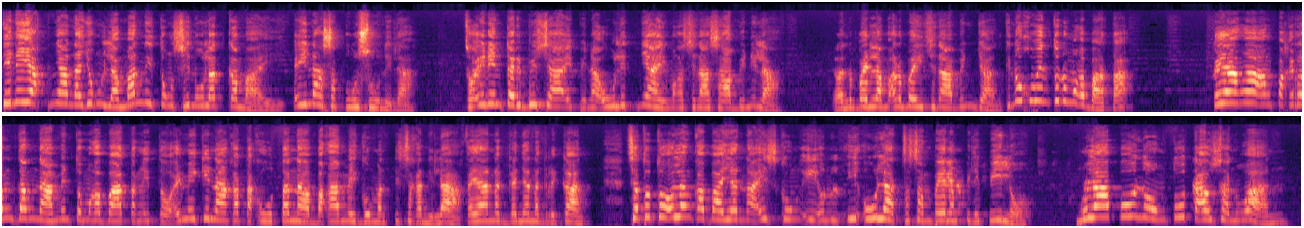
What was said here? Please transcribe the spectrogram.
Tiniyak niya na yung laman nitong sinulat kamay ay nasa puso nila. So in-interview siya, ipinaulit niya yung mga sinasabi nila. Ano ba yung, ano ba yung sinabi niyan? Kinukuwento ng mga bata. Kaya nga, ang pakiramdam namin itong mga batang ito ay may kinakatakutan na baka may gumanti sa kanila. Kaya nagganyan nag-recant. Sa totoo lang kabayan, nais kong iul- iulat sa sambayan ng Pilipino. Mula po noong 2001,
